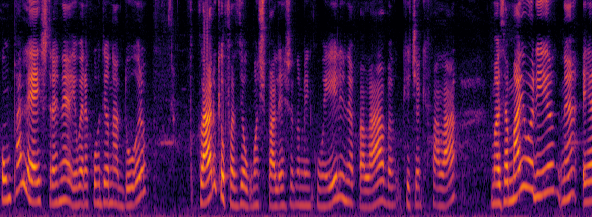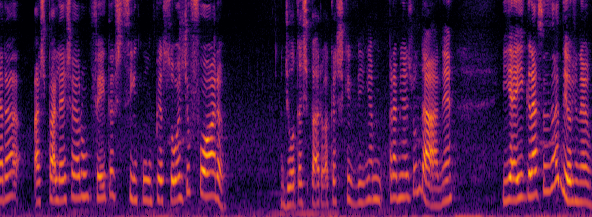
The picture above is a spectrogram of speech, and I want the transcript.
com palestras, né? Eu era coordenadora. Claro que eu fazia algumas palestras também com eles, né? Falava o que tinha que falar, mas a maioria, né, era as palestras eram feitas sim com pessoas de fora de outras paróquias que vinham para me ajudar, né? E aí, graças a Deus, né,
